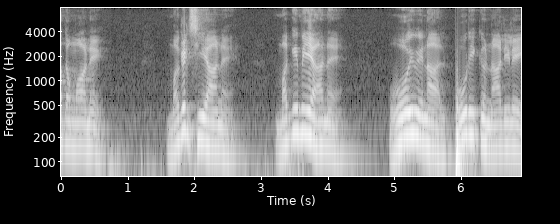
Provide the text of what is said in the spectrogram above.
ஆசீர்வாதமான. மகிழ்ச்சியான மகிமையான ஓய்வு நாள் பூரிக்கும் நாளிலே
